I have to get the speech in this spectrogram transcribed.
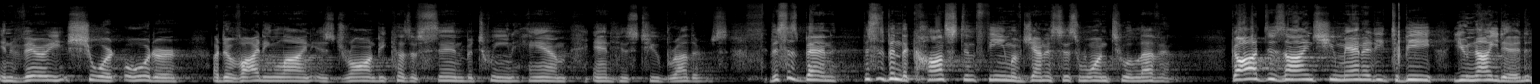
in very short order, a dividing line is drawn because of sin between Ham and his two brothers. This has been, this has been the constant theme of Genesis 1 to 11. God designs humanity to be united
